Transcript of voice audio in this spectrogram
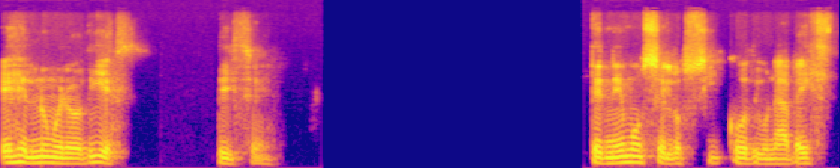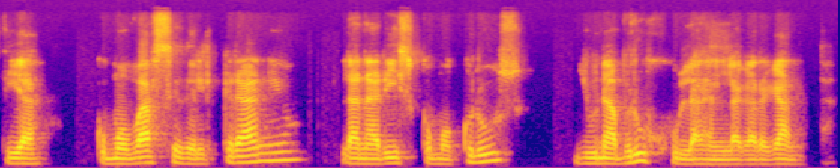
Es el número 10, dice. Tenemos el hocico de una bestia como base del cráneo, la nariz como cruz y una brújula en la garganta.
